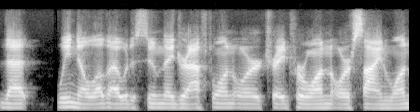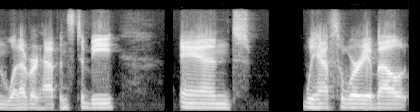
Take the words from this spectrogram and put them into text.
that we know of. I would assume they draft one or trade for one or sign one, whatever it happens to be. And we have to worry about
